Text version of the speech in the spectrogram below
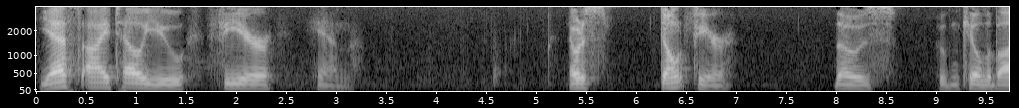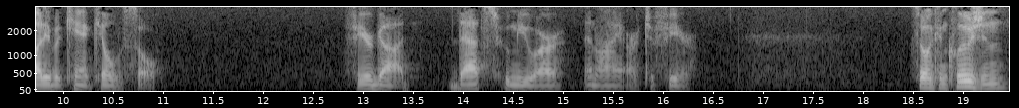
Yes, I tell you, fear him. Notice, don't fear those who can kill the body but can't kill the soul. Fear God. That's whom you are and I are to fear. So, in conclusion,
